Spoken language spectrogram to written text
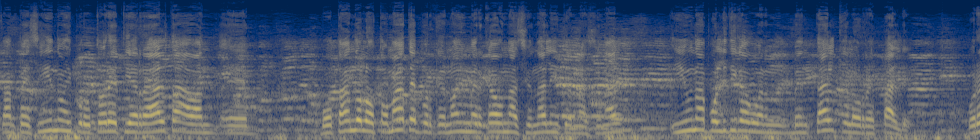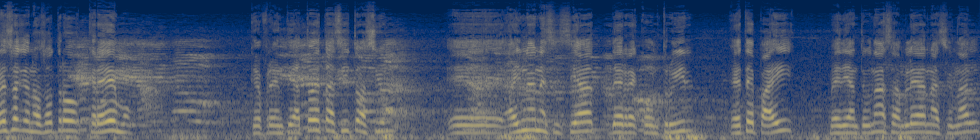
campesinos y productores de tierra alta eh, botando los tomates porque no hay mercado nacional e internacional y una política gubernamental que lo respalde. Por eso es que nosotros creemos que frente a toda esta situación eh, hay una necesidad de reconstruir este país mediante una Asamblea Nacional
